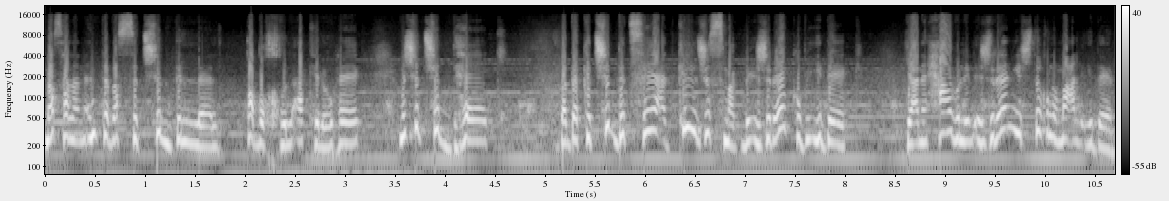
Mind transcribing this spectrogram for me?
مثلا أنت بس تشد الطبخ والأكل وهيك مش تشد هيك. بدك تشد تساعد كل جسمك بإجريك وبإيديك. يعني حاول الإجرين يشتغلوا مع الإيدين.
